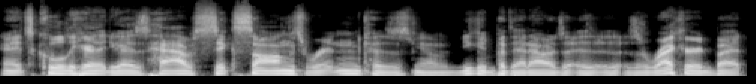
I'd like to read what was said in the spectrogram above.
and it's cool to hear that you guys have six songs written because you know you could put that out as a, as a record, but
